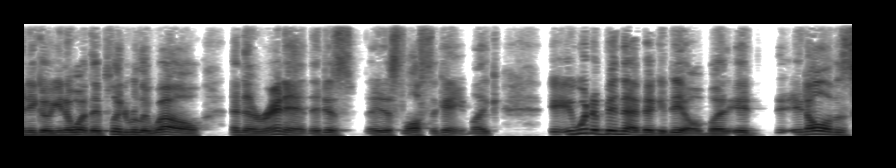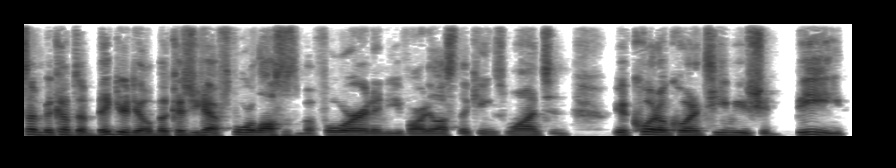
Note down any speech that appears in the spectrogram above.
and you go, you know what, they played really well and they're in it, they just they just lost the game. Like it, wouldn't have been that big a deal, but it it all of a sudden becomes a bigger deal because you have four losses before it and you've already lost the Kings once and you're quote unquote a team you should beat.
